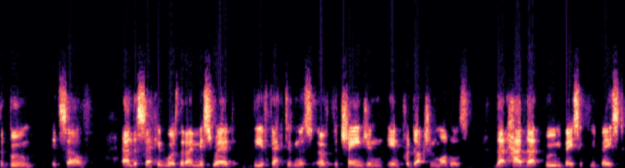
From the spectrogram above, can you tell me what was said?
the boom itself. And the second was that I misread the effectiveness of the change in, in production models that had that boom basically based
